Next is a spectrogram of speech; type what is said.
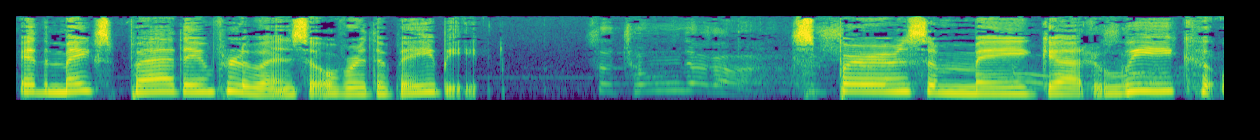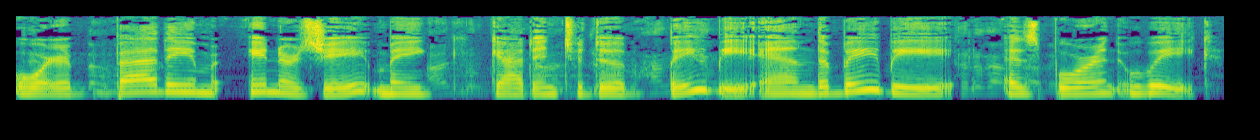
it makes bad influence over the baby. Sperms may get weak or bad energy may get into the baby and the baby is born weak.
